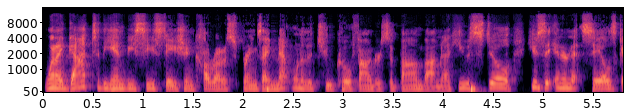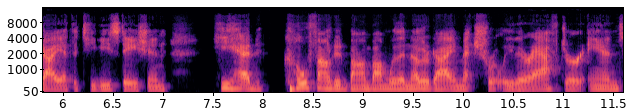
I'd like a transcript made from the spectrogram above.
when I got to the NBC station in Colorado Springs, I met one of the two co-founders of BombBomb. Now he was still he was the internet sales guy at the TV station. He had co-founded BombBomb with another guy I met shortly thereafter, and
